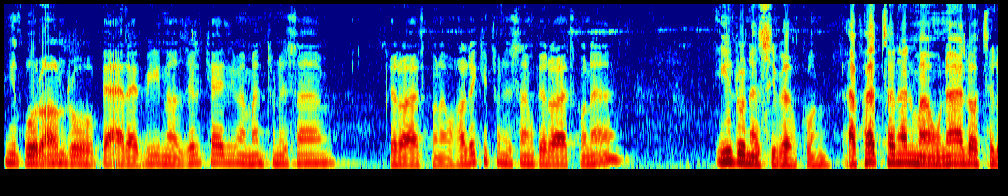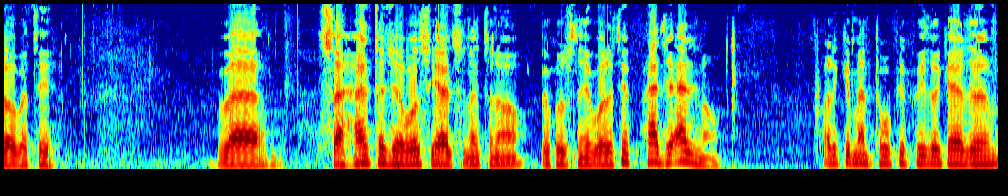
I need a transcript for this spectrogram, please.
این قرآن رو به عربی نازل کردیم و من تونستم قرائت کنم. حالا که تونستم قرائت کنم این رو نصیبم کن. افتن المعونه علا تلاوته. و سهل تجواسی السنتنا به حسن عبارته فجعلنا. حالا که من توفیق پیدا کردم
